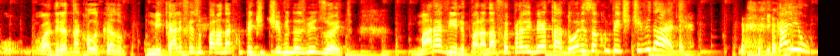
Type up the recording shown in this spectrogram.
O, Adriano tá colocando. O Micali fez o Paraná competitivo em 2018. Maravilha, o Paraná foi para Libertadores da competitividade. E caiu.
